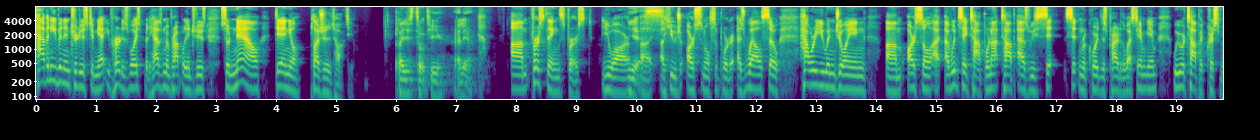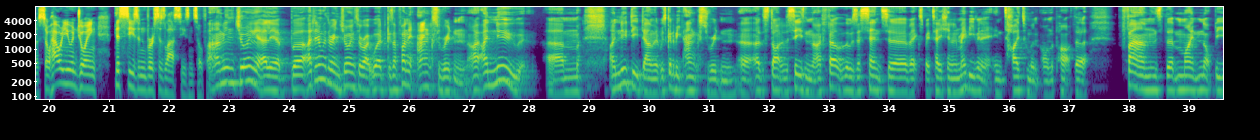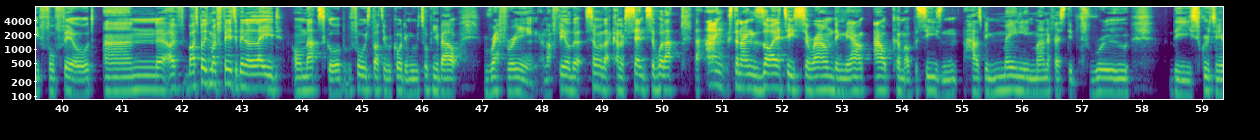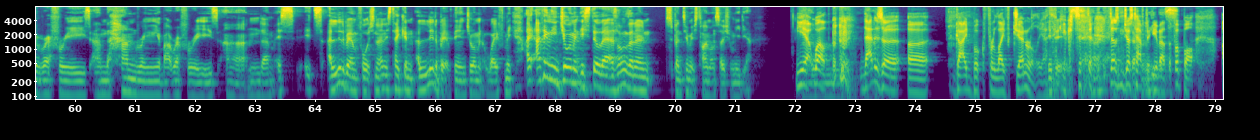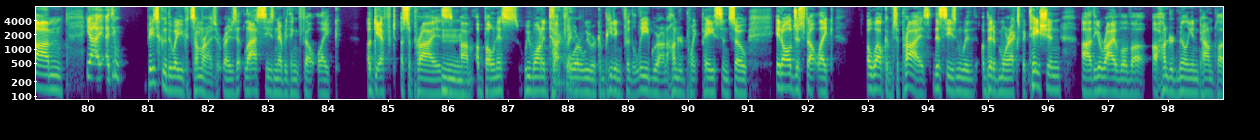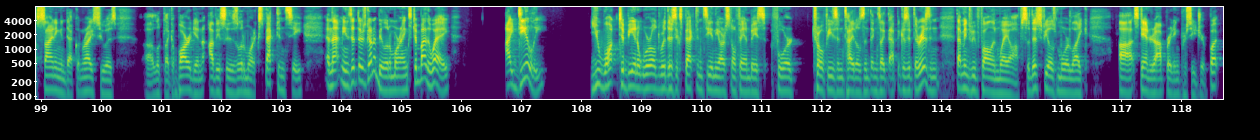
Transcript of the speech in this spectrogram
haven't even introduced him yet. You've heard his voice, but he hasn't been properly introduced. So now, Daniel, pleasure to talk to you. Pleasure to talk to you, Elliot. Um, first things first, you are Yes. a, a huge Arsenal supporter as well. So, how are you enjoying um, Arsenal? I, I would say top. We're not top as we sit sit and record this prior to the West Ham game. We were top at Christmas. So, how are you enjoying this season versus last season so far? I'm enjoying it, Elliot, but I don't know whether enjoying is the right word because I'm finding it angst ridden. I, I knew um, I knew deep down that it was going to be angst ridden uh, at the start of the season. I felt that there was a sense of expectation and maybe even entitlement on the part of the fans that might not be fulfilled. And uh, i suppose my fears have been allayed on that score. But before we started recording, we were talking about refereeing, and I feel that some of that kind of sense of well, that that angst and anxiety surrounding the out- outcome of the season has been mainly manifested through the scrutiny of referees and the hand wringing about referees, and um, it's it's a little bit unfortunate, and it's taken a little bit of the enjoyment away from me. I, I think the enjoyment is still there as long as I don't spend too much time on social media. Yeah, well, that is a, a, guidebook for life generally. I think it, it doesn't just have to be about the football. Um, yeah, I, I, think basically the way you could summarize it, right, is that last season everything felt like a gift, a surprise, mm. um, a bonus. We wanted top exactly. four. We were competing for the league. We are on a hundred point pace, and so it all just felt like a welcome surprise this season with a bit of more expectation. Uh, the arrival of a, a hundred million pound plus signing in Declan Rice, who has uh, looked like a bargain. Obviously, there's a little more expectancy, and that means that there's going to be a little more angst. And by the way, ideally, you want to be in a world where there's expectancy in the Arsenal fan base for trophies and titles and things like that. Because if there isn't, that means we've fallen way off. So this feels more like uh, standard operating procedure. But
